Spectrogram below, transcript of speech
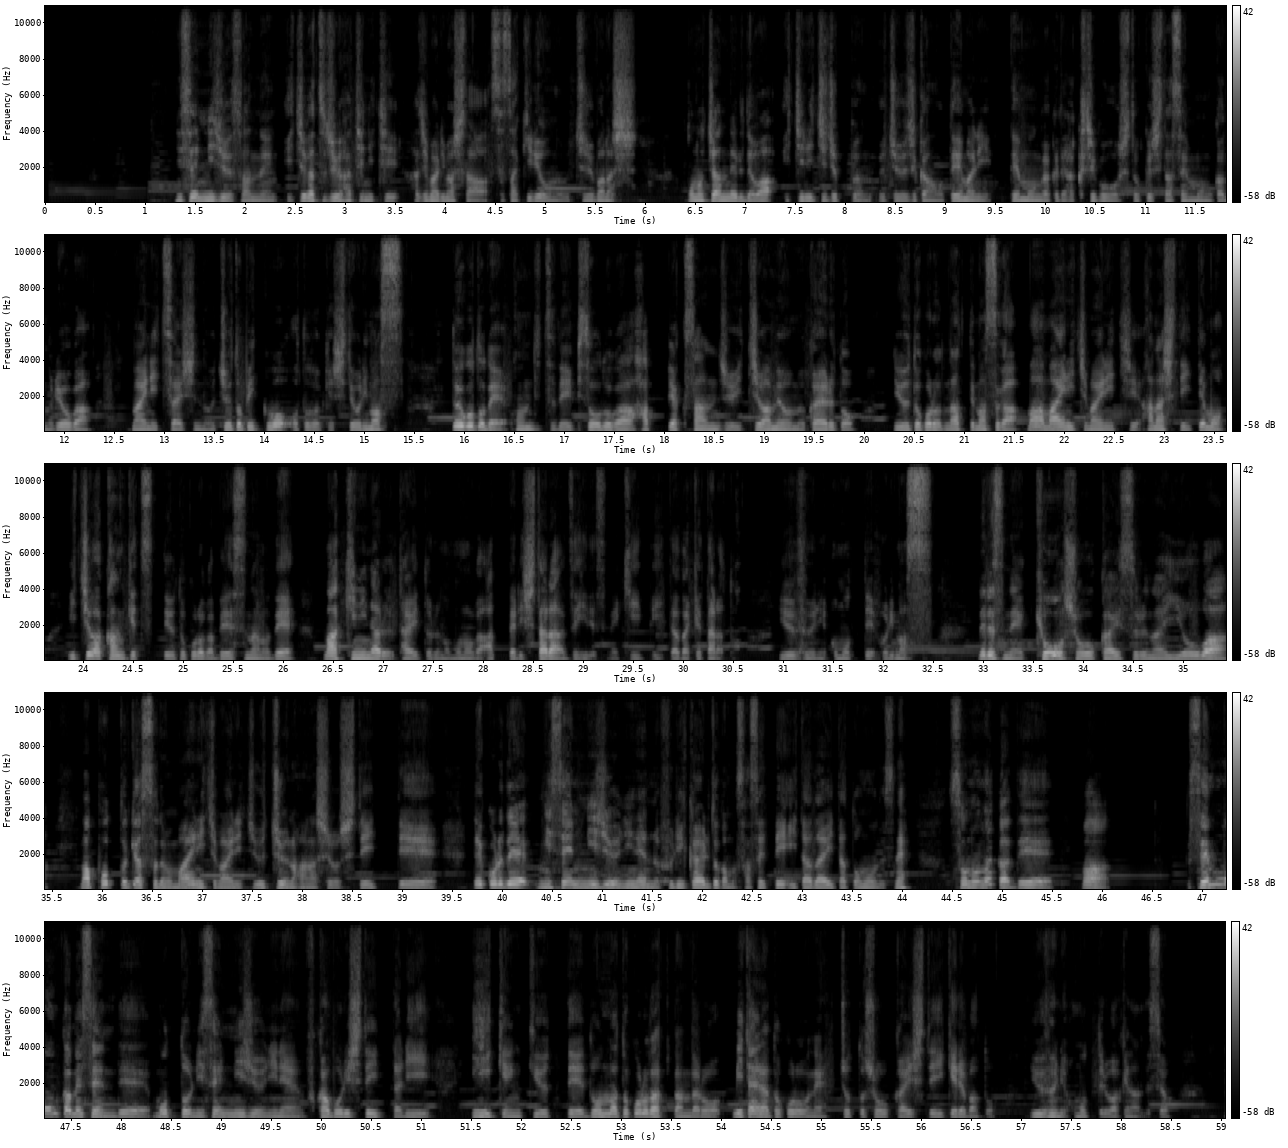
2023年1月18日始まりました佐々木亮の宇宙話。このチャンネルでは1日10分宇宙時間をテーマに天文学で博士号を取得した専門家の亮が毎日最新の宇宙トピックをお届けしております。ということで本日でエピソードが831話目を迎えるというところになってますが、まあ毎日毎日話していても1話完結っていうところがベースなので、まあ気になるタイトルのものがあったりしたらぜひですね、聞いていただけたらというふうに思っております。でですね、今日紹介する内容は、まあ、ポッドキャストでも毎日毎日宇宙の話をしていって、で、これで2022年の振り返りとかもさせていただいたと思うんですね。その中で、まあ、専門家目線でもっと2022年深掘りしていったり、いい研究ってどんなところだったんだろうみたいなところをね、ちょっと紹介していければというふうに思ってるわけなんですよ。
